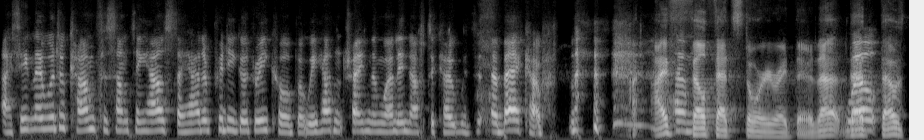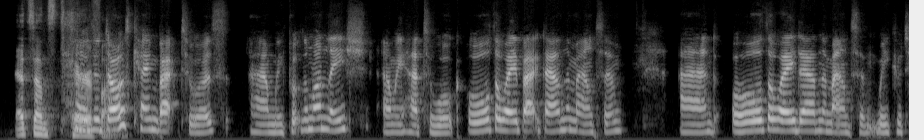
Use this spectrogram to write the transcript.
I think they would have come for something else. They had a pretty good recall, but we hadn't trained them well enough to cope with a bear cub. I um, felt that story right there. That well, that that was that sounds terrifying. So the dogs came back to us and we put them on leash and we had to walk all the way back down the mountain. And all the way down the mountain, we could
